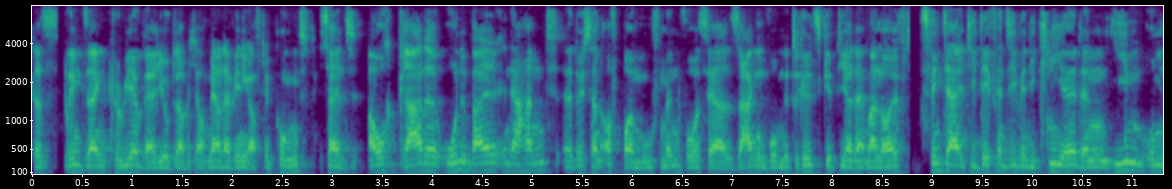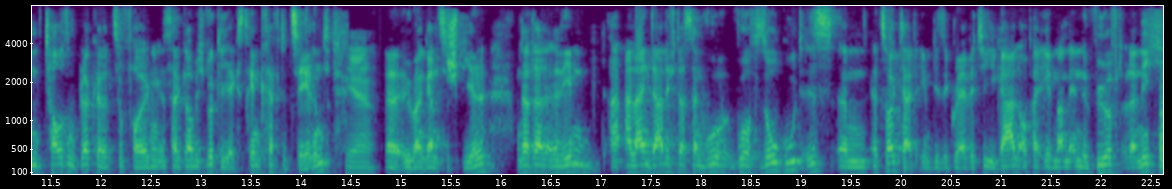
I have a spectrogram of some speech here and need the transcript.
Das bringt seinen Career Value, glaube ich, auch mehr oder weniger auf den Punkt. Ist halt auch gerade ohne Ball in der Hand äh, durch sein Off-Ball-Movement, wo es ja sagen und wo eine Drills gibt, die er da immer läuft, zwingt er halt die Defensive in die Knie, denn ihm um 1000 Blöcke zu folgen, ist halt, glaube ich, wirklich extrem kräftezehrend yeah. äh, über ein ganzes Spiel. Und hat halt eben, allein dadurch, dass sein Wurf so gut ist, ähm, erzeugt er halt eben diese Gravity, egal ob er eben am Ende wirft oder nicht.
